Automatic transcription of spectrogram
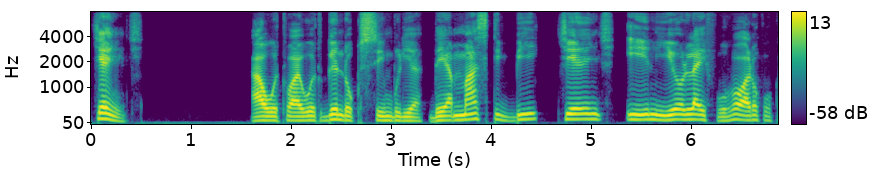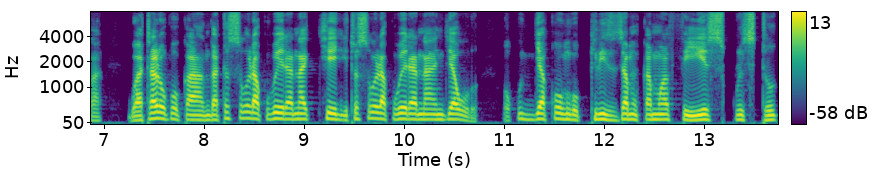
change. Awo we tugenda okusimbulira there must be change in your life. Bw'oba walokoka bw'atalokokanga tosobola kubeera na change tosobola kubeera na njawulo okugjako ng'okkiriza mukama waffe yesu kristo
